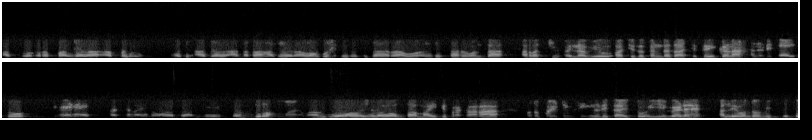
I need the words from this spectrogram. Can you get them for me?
ಆ ಜೋಗರಪಳ್ಳಿಯ ಆ, ಬಳಿ ನಟಿ ಅಜಯರಾವ್ ಹಾಗೂ ಶ್ರೀ ರಚಿತಾ ರಾವ್ ನಟಿಸ್ತಾ ಇರುವಂತ ರಚ್ಚು ಐ ಲವ್ ಯು ಚಿತ್ರತಂಡದ ಚಿತ್ರೀಕರಣ ನಡೀತಾ ಇತ್ತು. ವೇಳೆ ಅಲ್ಲಿ ಹೇಳುವಂತ ಮಾಹಿತಿ ಪ್ರಕಾರ ಒಂದು ಫೈಟಿಂಗ್ ಸೀನ್ ನಡೀತಾ ಇತ್ತು. ಈ ವೇಳೆ ಅಲ್ಲಿ ಒಂದು ವಿದ್ಯುತ್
